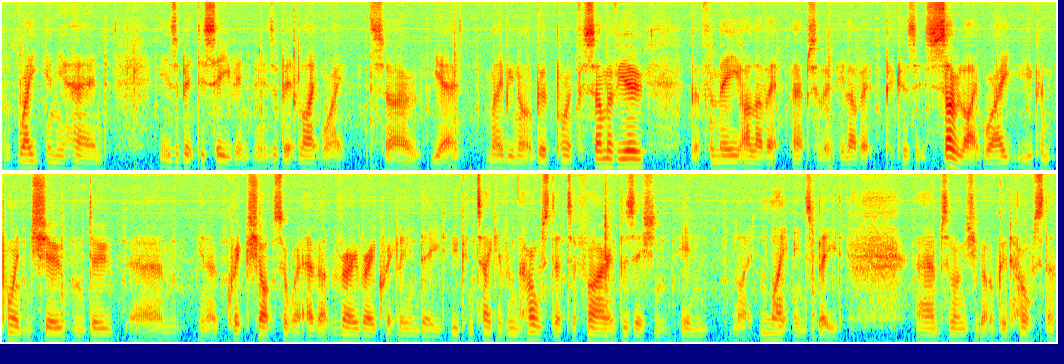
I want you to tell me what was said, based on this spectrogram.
the weight in your hand, it is a bit deceiving. It is a bit lightweight. So yeah, maybe not a good point for some of you, but for me, I love it. Absolutely love it because it's so lightweight. You can point and shoot and do um, you know quick shots or whatever very very quickly indeed. You can take it from the holster to firing position in like lightning speed, um, so long as you've got a good holster.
